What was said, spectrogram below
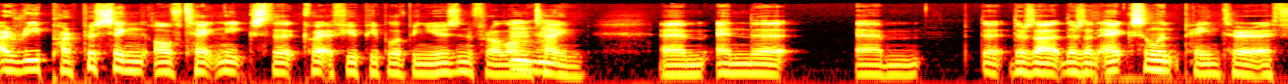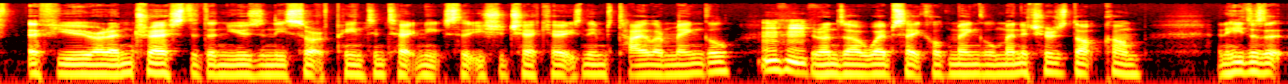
a repurposing of techniques that quite a few people have been using for a long time. Um, in the um, the, there's a there's an excellent painter if if you are interested in using these sort of painting techniques that you should check out. His name's Tyler Mengel. Mm-hmm. He runs a website called mengelminiatures.com. And he does it.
